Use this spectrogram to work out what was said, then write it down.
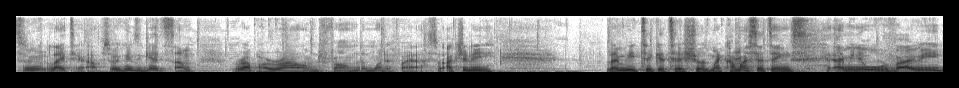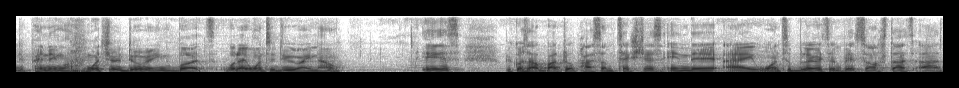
to light her up. So we're going to get some wrap around from the modifier. So actually, let me take a test shot. My camera settings, I mean, it will vary depending on what you're doing, but what I want to do right now is because our backdrop has some textures in there, I want to blur it a bit. So I'll start at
